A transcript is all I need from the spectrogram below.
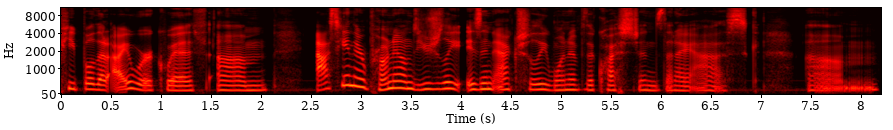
people that I work with, um, asking their pronouns usually isn't actually one of the questions that I ask. Um,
